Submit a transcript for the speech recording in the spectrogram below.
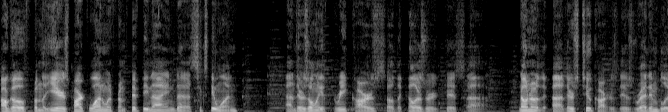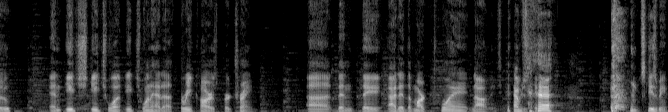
I'll go from the years. Mark one went from fifty nine to sixty one, and there's only three cars, so the colors were just uh, no, no. Uh, there's two cars. It was red and blue, and each each one each one had uh, three cars per train. Uh, then they added the Mark Twain. No, I'm just kidding. excuse me,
